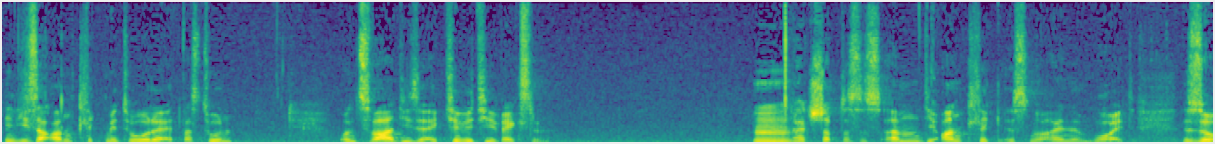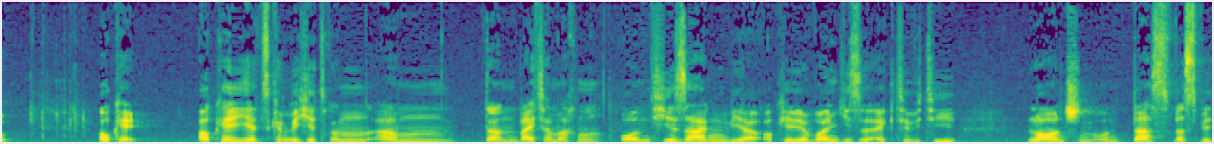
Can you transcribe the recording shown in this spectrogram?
in dieser On-Click-Methode etwas tun. Und zwar diese Activity wechseln. Hm, halt, stopp, das ist, ähm, die On-Click ist nur eine Void. So, okay, Okay, jetzt können wir hier drin ähm, dann weitermachen und hier sagen wir, okay, wir wollen diese Activity launchen und das, was wir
